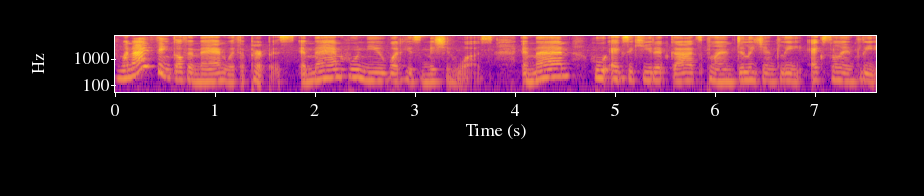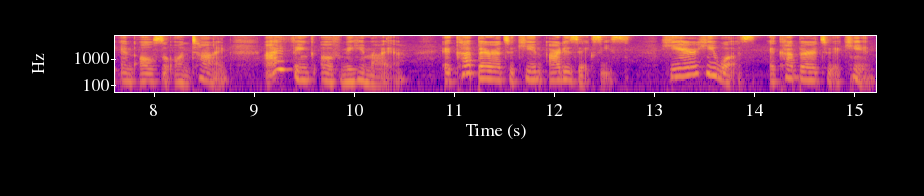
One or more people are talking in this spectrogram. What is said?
when I think of a man with a purpose, a man who knew what his mission was, a man who executed God's plan diligently, excellently, and also on time, I think of Nehemiah a cupbearer to King Artaxerxes. Here he was, a cupbearer to a king.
